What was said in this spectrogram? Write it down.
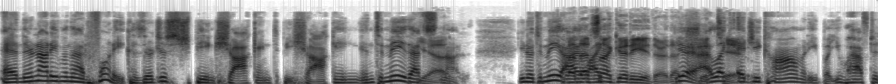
and they're not even that funny because they're just being shocking to be shocking, and to me that's yeah. not, you know, to me I that's like, not good either. That yeah, I like too. edgy comedy, but you have to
